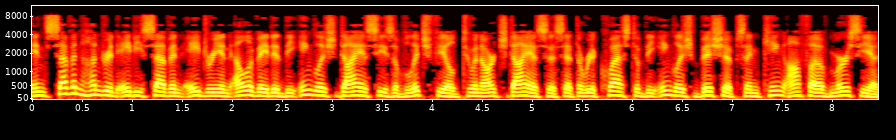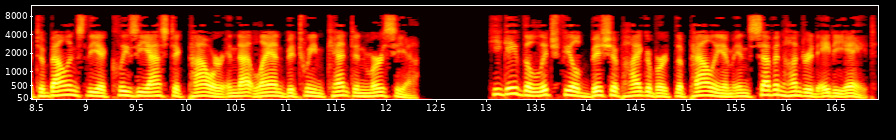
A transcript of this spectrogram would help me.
In 787 Adrian elevated the English diocese of Lichfield to an archdiocese at the request of the English bishops and King Offa of Mercia to balance the ecclesiastic power in that land between Kent and Mercia. He gave the Lichfield bishop Hygeberht the pallium in 788.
